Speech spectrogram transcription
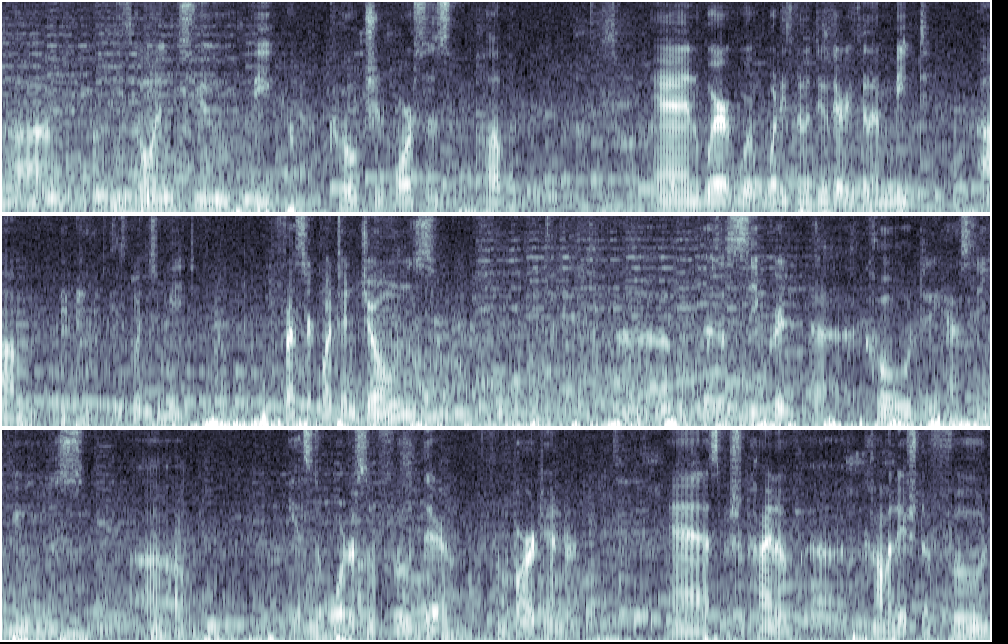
Uh, he's going to the Coach and Horses pub and where, where what he's going to do there, he's going to meet. Um, he's going to meet Professor Quentin Jones. Uh, there's a secret uh, code he has to use. Uh, he has to order some food there from the bartender, and a special kind of uh, combination of food,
